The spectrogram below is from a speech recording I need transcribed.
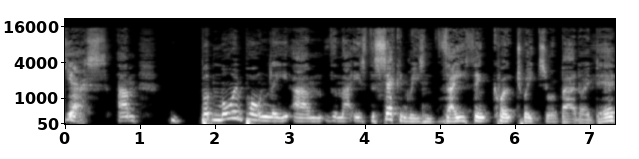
Yes. Um, but more importantly um, than that is the second reason they think quote tweets are a bad idea,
